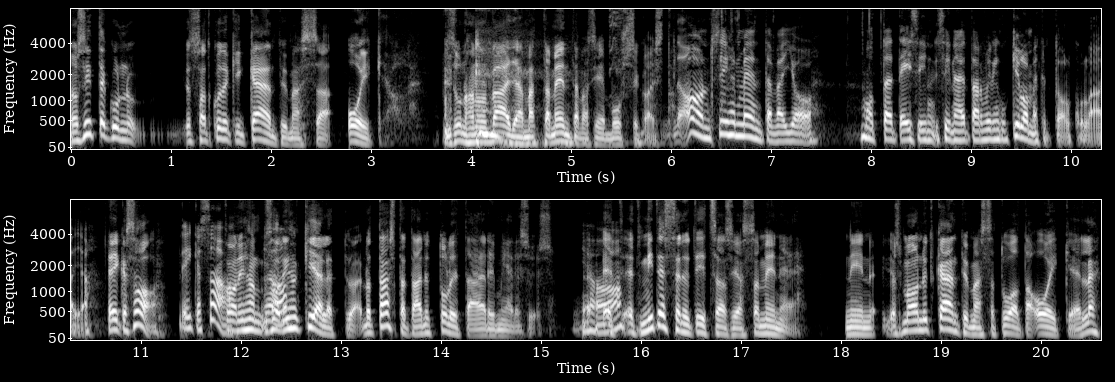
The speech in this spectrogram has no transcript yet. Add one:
No sitten kun, jos sä oot kuitenkin kääntymässä oikealle, niin sunhan on vääjäämättä mentävä siihen bussikaistaan. No on siihen mentävä, joo. Mutta et ei siinä, siinä ei tarvitse niinku kilometritolkulla ajaa. Eikä saa. Eikä saa. Se on ihan, se on ihan kiellettyä. No tästä tämä nyt tuli tämä erimielisyys. Joo. Et, et miten se nyt itse asiassa menee? Niin jos mä oon nyt kääntymässä tuolta oikealle,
